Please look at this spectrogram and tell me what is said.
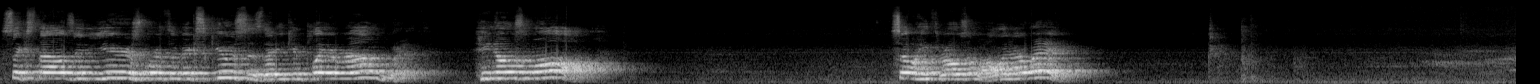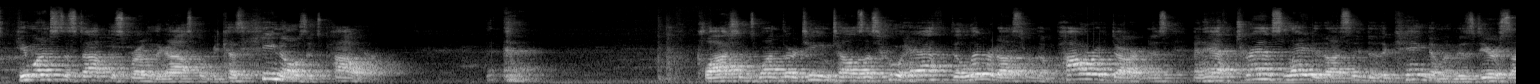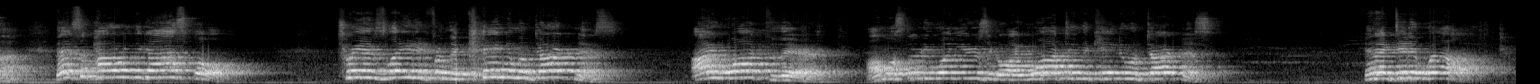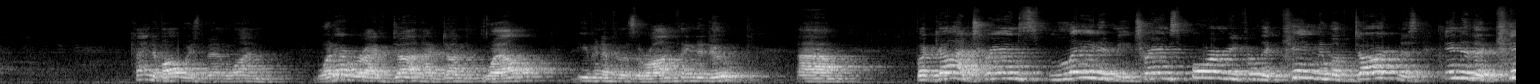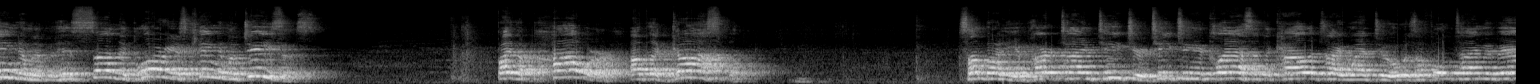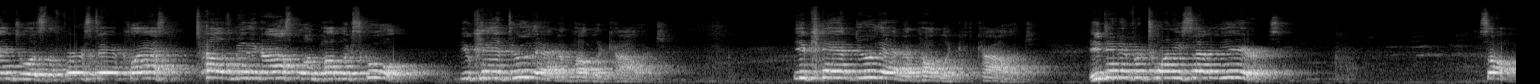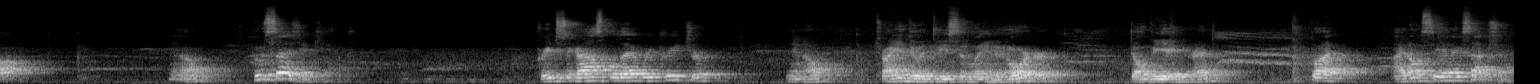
6,000 years worth of excuses that he can play around with. He knows them all. So he throws them all in our way. He wants to stop the spread of the gospel because he knows its power. Colossians 1.13 tells us, Who hath delivered us from the power of darkness and hath translated us into the kingdom of his dear Son. That's the power of the gospel. Translated from the kingdom of darkness. I walked there almost 31 years ago. I walked in the kingdom of darkness. And I did it well. Kind of always been one, whatever I've done, I've done well even if it was the wrong thing to do. Um, but God translated me, transformed me from the kingdom of darkness into the kingdom of His Son, the glorious kingdom of Jesus. By the power of the gospel. Somebody, a part time teacher, teaching a class at the college I went to, who was a full time evangelist the first day of class, tells me the gospel in public school. You can't do that in a public college. You can't do that in a public college. He did it for 27 years. So, you know, who says you can't? Preach the gospel to every creature, you know. Try and do it decently and in order. Don't be ignorant. But I don't see an exception.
